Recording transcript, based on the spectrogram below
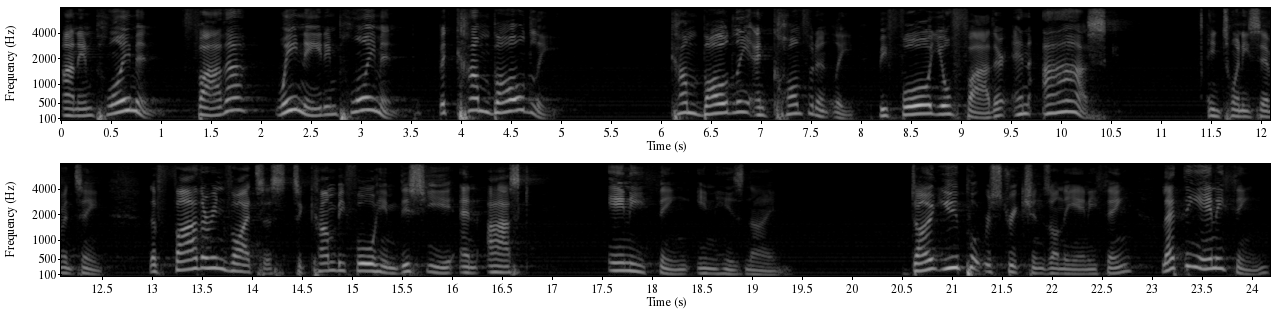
unemployment. Father, we need employment. But come boldly. Come boldly and confidently before your Father and ask in 2017. The Father invites us to come before Him this year and ask anything in His name. Don't you put restrictions on the anything. Let the anything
